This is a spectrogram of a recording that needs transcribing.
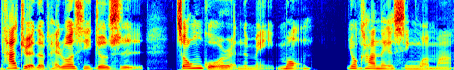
他觉得佩洛西就是中国人的美梦。你有看到那个新闻吗？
